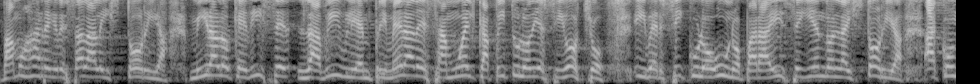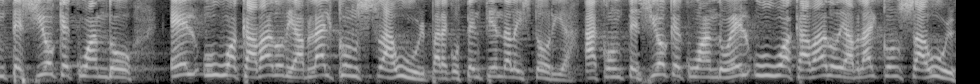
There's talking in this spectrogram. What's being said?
Vamos a regresar a la historia. Mira lo que dice la Biblia en Primera de Samuel capítulo 18 y versículo 1 para ir siguiendo en la historia. Aconteció que cuando él hubo acabado de hablar con Saúl, para que usted entienda la historia. Aconteció que cuando él hubo acabado de hablar con Saúl,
